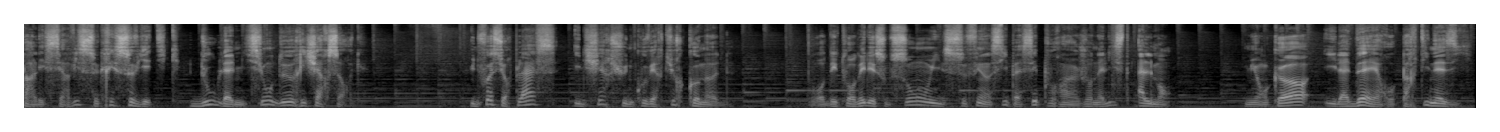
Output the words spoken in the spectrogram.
par les services secrets soviétiques, d'où la mission de Richard Sorg. Une fois sur place, il cherche une couverture commode. Pour détourner les soupçons, il se fait ainsi passer pour un journaliste allemand. Mieux encore, il adhère au parti nazi.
